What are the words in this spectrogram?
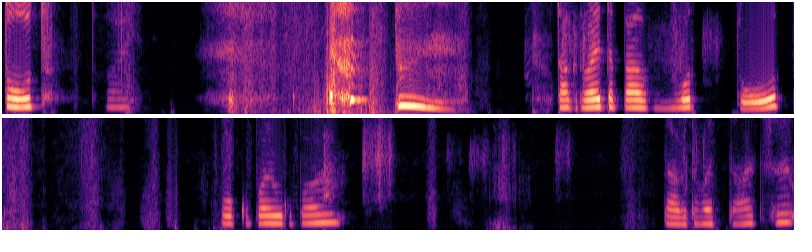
тут. Давай. Так, давай тепер вот тут. О, купаємо, купаємо. Так, давай далі.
